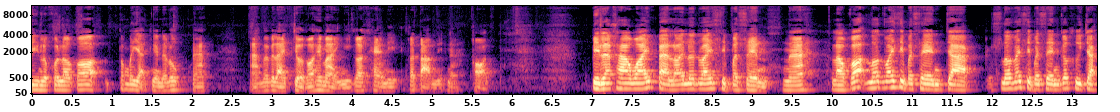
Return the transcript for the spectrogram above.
ริงๆเราคนเราก็ต้องประหยัดเงินนะลูกนะ อะไม่เป็นไรโจทย์ก็ให้มาอย่างนี้ก็แค่นี้ก็ตามนี้นะก่อน ปิดราคาไว้ 800 ลดไว้ 10%นะเราก็ลดไว้ 10%จากลดไว้ 10%ก็คือจาก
